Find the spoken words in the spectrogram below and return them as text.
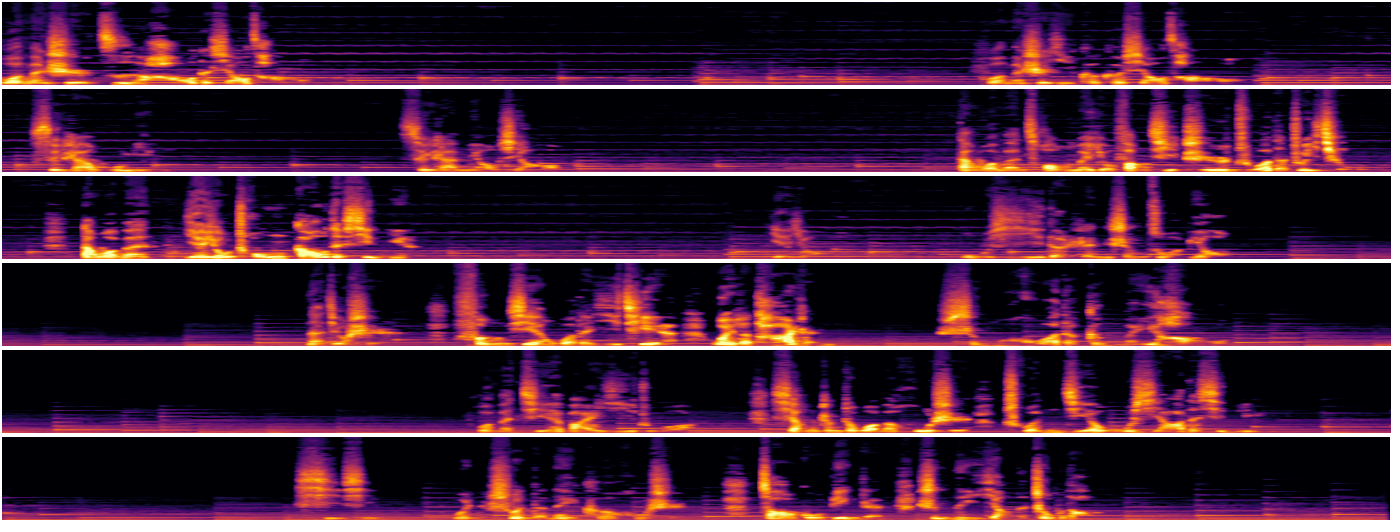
我们是自豪的小草，我们是一棵棵小草，虽然无名，虽然渺小，但我们从没有放弃执着的追求，但我们也有崇高的信念。不移的人生坐标，那就是奉献我的一切，为了他人，生活的更美好。我们洁白衣着，象征着我们护士纯洁无瑕的心灵，细心、温顺的内科护士。照顾病人是那样的周到，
